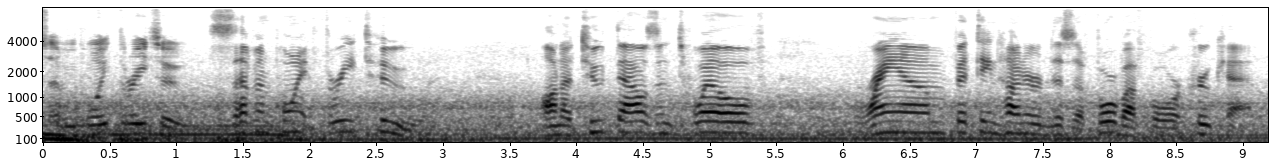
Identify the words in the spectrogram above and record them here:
7.32. 7.32 on a 2012 Ram 1500. This is a 4x4 crew cab.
